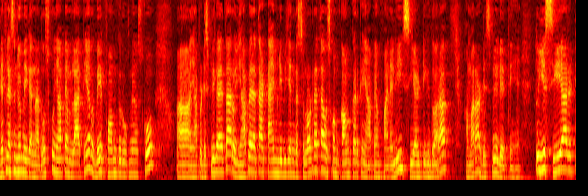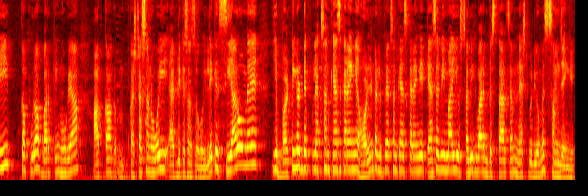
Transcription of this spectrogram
डिफ्लेक्शन जो मेजर करना है तो उसको यहाँ पे हम लाते हैं और वेब फॉर्म के रूप में उसको यहाँ पे डिस्प्ले का रहता है और यहाँ पे रहता है टाइम डिवीज़न का स्लॉट रहता है, उसको हम काउंट करके यहाँ पे हम फाइनली सीआरटी के द्वारा हमारा डिस्प्ले लेते हैं। तो ये सीआरटी का पूरा वर्किंग हो गया आपका कंस्ट्रक्शन हो गई एप्लीकेशन हो गई। लेकिन सीआरओ में ये वर्टिकल डिफ्लेक्शन कैसे करेंगे हॉरिजेंटल डिफ्लेक्शन कैसे करेंगे, कैसे बीम आई उस सभी के बारे में विस्तार से हम नेक्स्ट वीडियो में समझेंगे।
